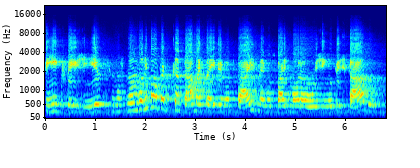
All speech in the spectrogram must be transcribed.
cinco, seis dias. Não, não vou nem falar para descansar, mas para ir ver meus pais, né? Meus pais moram hoje em outro estado.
